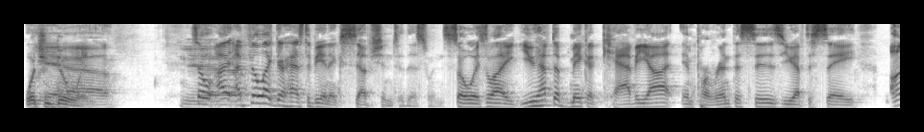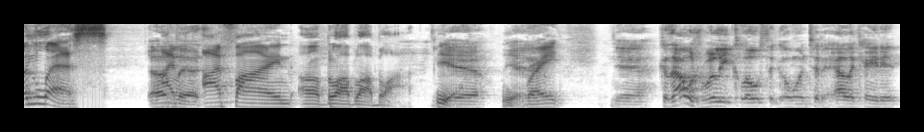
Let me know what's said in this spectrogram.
What you doing? Yeah. So I, I feel like there has to be an exception to this one. So it's like you have to make a caveat in parentheses. You have to say unless, Unless. I, I find uh, blah blah blah. yeah. Yeah. Right? Yeah. Because I was really close to going to the allocated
